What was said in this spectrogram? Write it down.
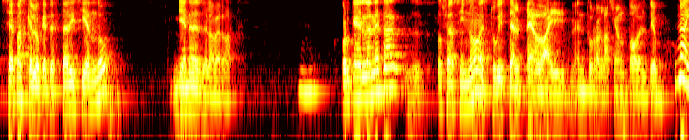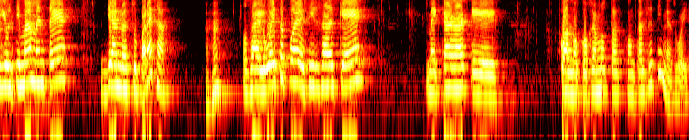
sepas que lo que te está diciendo viene desde la verdad. Porque la neta, o sea, si no, estuviste al pedo ahí en tu relación todo el tiempo. No, y últimamente ya no es tu pareja. O sea, el güey te puede decir, ¿sabes qué? Me caga que cuando cogemos estás con calcetines, güey.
